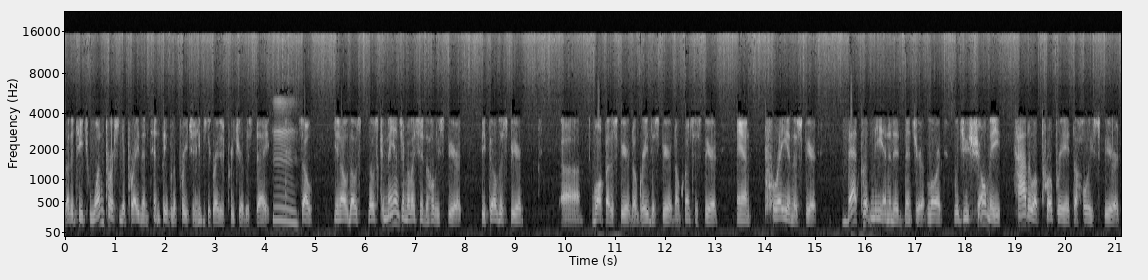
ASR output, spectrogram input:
rather teach one person to pray than ten people to preach, and he was the greatest preacher of his day. Mm. So, you know, those those commands in relation to the Holy Spirit, be filled with the Spirit, uh, walk by the Spirit, don't grieve the Spirit, don't quench the Spirit, and pray in the Spirit. That put me in an adventure. Lord, would you show me how to appropriate the Holy Spirit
